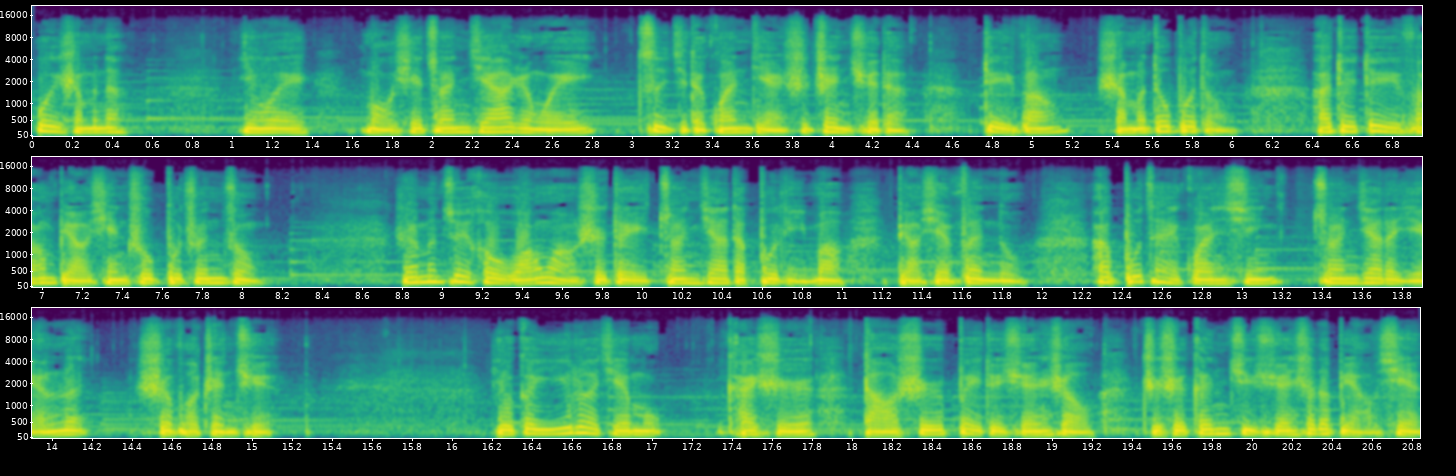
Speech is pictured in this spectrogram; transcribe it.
为什么呢？因为某些专家认为自己的观点是正确的，对方什么都不懂，而对对方表现出不尊重，人们最后往往是对专家的不礼貌表现愤怒，而不再关心专家的言论是否正确。有个娱乐节目，开始导师背对选手，只是根据选手的表现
